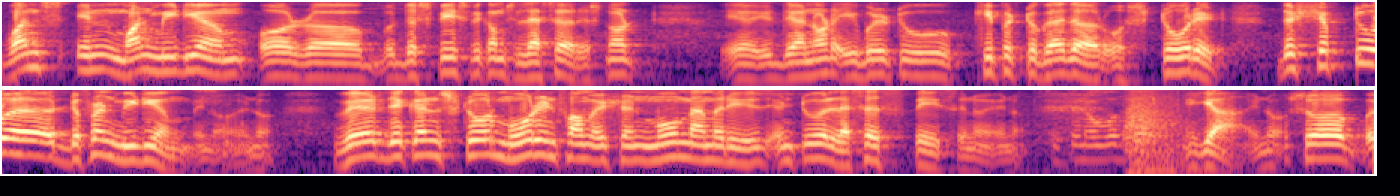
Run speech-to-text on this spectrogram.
once in one medium or uh, the space becomes lesser, it's not, uh, they are not able to keep it together or store it. They shift to a different medium, you know, you know, where they can store more information, more memories into a lesser space, you know, you know. It's an overflow. Yeah, you know. So uh,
